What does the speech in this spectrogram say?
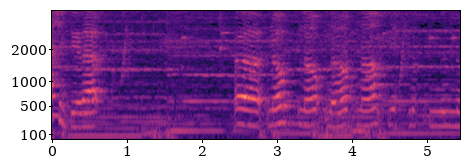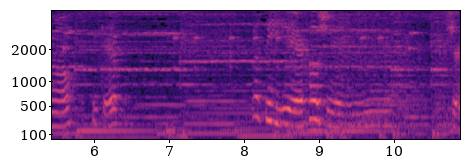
I should do that. Uh, nope, nope, nope, nope, no, no, no. Okay. Let's see here. Potion. Sure.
